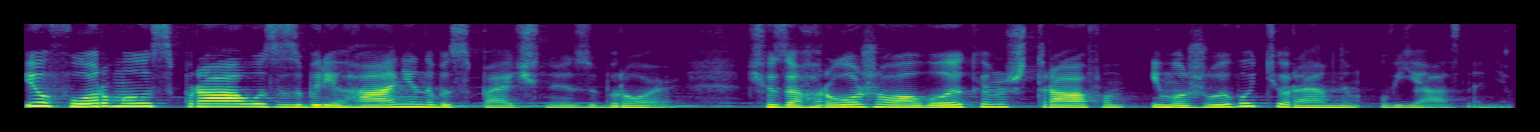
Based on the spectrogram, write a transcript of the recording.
і оформили справу за зберігання небезпечної зброї, що загрожувала великим штрафом і, можливо, тюремним ув'язненням.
